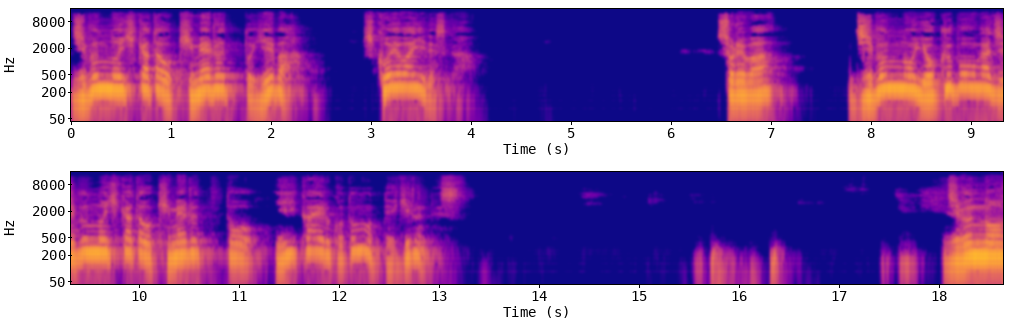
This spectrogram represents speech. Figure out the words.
自分の生き方を決めると言えば聞こえはいいですが、それは自分の欲望が自分の生き方を決めると言い換えることもできるんです。自分の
